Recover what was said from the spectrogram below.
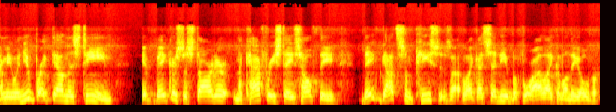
I mean when you break down this team, if Baker's the starter, McCaffrey stays healthy they've got some pieces. Like I said to you before, I like them on the over.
